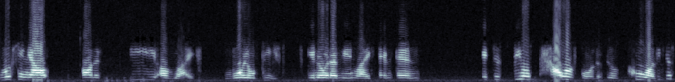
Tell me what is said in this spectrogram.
looking out on a sea of like royal beasts. You know what I mean? Like, and and it just feels powerful and it feels cool. I think this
